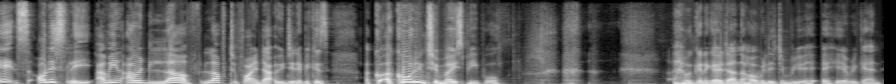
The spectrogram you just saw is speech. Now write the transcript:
It's honestly, I mean, I would love love to find out who did it because ac- according to most people, we're going to go down the whole religion route here again.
